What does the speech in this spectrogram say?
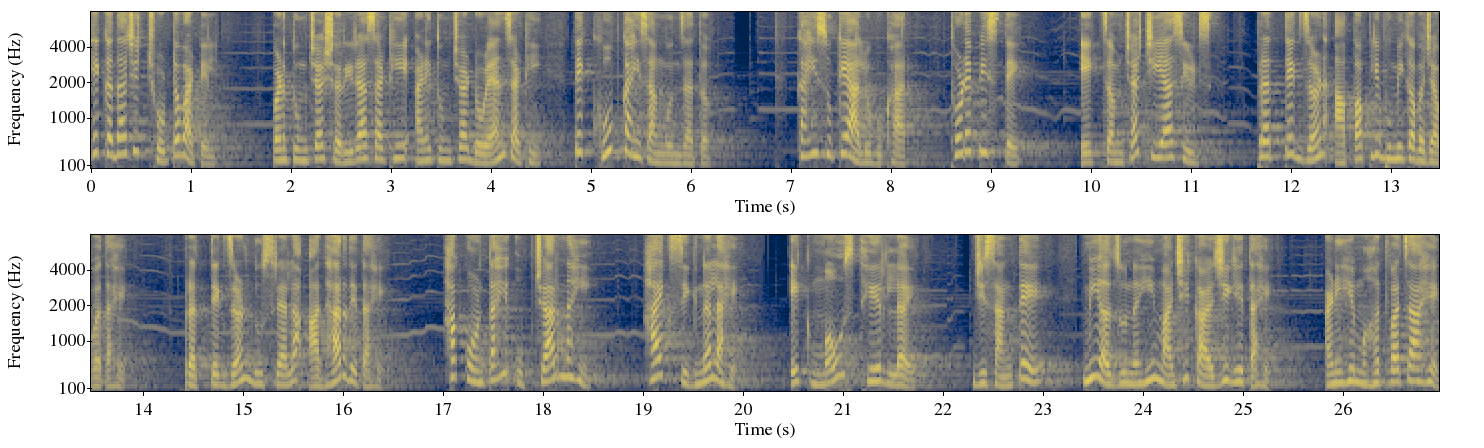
हे कदाचित छोटं वाटेल पण तुमच्या शरीरासाठी आणि तुमच्या डोळ्यांसाठी ते खूप काही सांगून जातं. काही सुके आलू बुखार थोडे पिस्ते एक चमचा चिया सीड्स प्रत्येकजण आपापली भूमिका बजावत आहे. प्रत्येकजण दुसऱ्याला आधार देत आहे. हा कोणताही उपचार नाही. हा एक सिग्नल आहे. एक मऊ स्थिर लय जी सांगते मी अजूनही माझी काळजी घेत आहे. आणि हे महत्त्वाचं आहे.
